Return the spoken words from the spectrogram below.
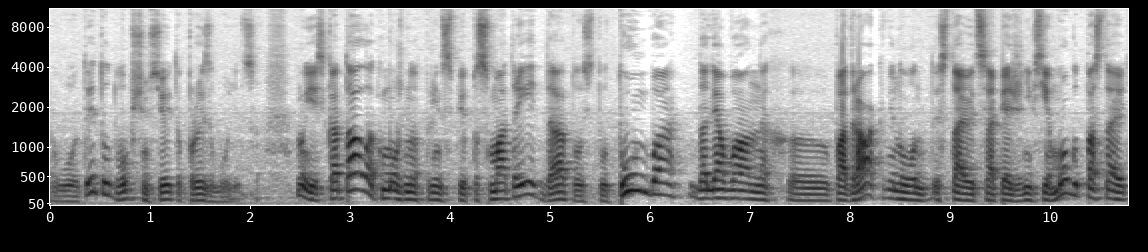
вот, и тут, в общем, все это производится. Ну, есть каталог, можно, в принципе, посмотреть, да, то есть тут тумба для ванных, э, под раковину он ставится, опять же, не все могут поставить,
